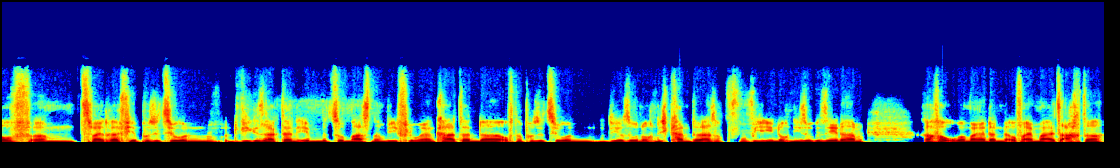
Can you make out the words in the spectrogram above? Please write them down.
auf ähm, zwei, drei, vier Positionen. Wie gesagt, dann eben mit so Maßnahmen wie Florian Katern da auf einer Position, die er so noch nicht kannte, also wo wir ihn noch nie so gesehen haben. Rafa Obermeier dann auf einmal als Achter.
